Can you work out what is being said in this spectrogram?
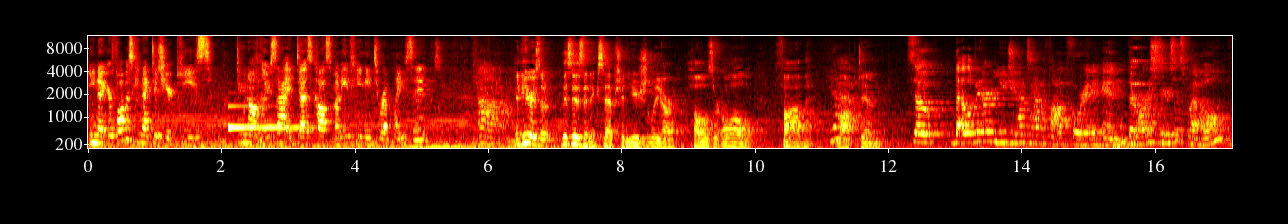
you know your fob is connected to your keys. Do not lose that. It does cost money if you need to replace it. Um, And here is a this is an exception. Usually our halls are all fob Yeah. locked in. So the elevator, you do have to have a fob for it, and Mm-hmm. there are stairs as well.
